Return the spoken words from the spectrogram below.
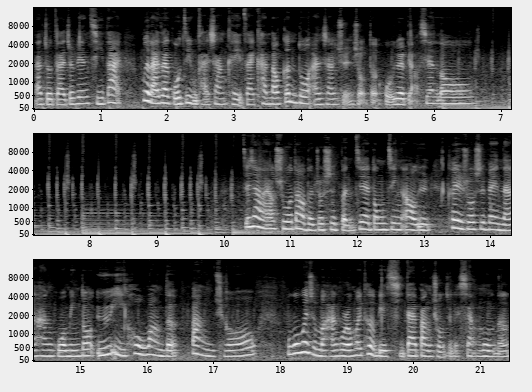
那就在这边期待未来在国际舞台上可以再看到更多鞍山选手的活跃表现喽。接下来要说到的就是本届东京奥运可以说是被南韩国民都予以厚望的棒球。不过，为什么韩国人会特别期待棒球这个项目呢？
